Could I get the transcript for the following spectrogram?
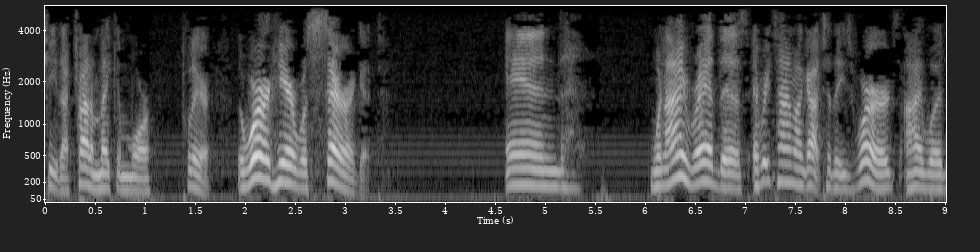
cheat. I try to make them more clear. The word here was surrogate. And when I read this, every time I got to these words, I would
